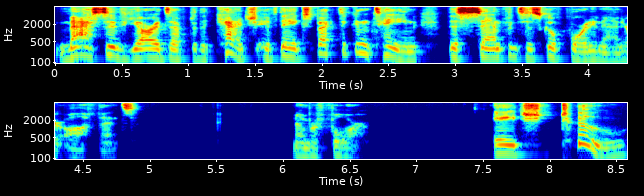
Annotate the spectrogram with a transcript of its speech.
massive yards after the catch if they expect to contain the San Francisco 49er offense. Number four, H2O.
